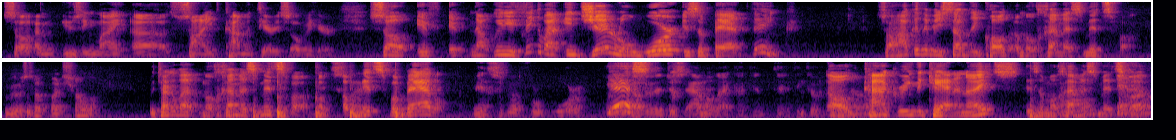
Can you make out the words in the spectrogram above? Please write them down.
So I'm using my uh, side commentaries over here. So if, if now when you think about it, in general, war is a bad thing. So how could there be something called a milchemes mitzvah? We always talk about shalom. We talk about milchemes mitzvah, a, a Mitzvah. mitzvah battle. Mitzvah for war? Yes. Other than just Amalek, I can t- think of. No, No. conquering the Canaanites is a milchemes mitzvah.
